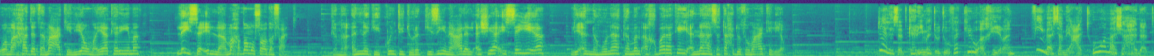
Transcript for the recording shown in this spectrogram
وما حدث معك اليوم يا كريمة ليس إلا محض مصادفات. كما أنك كنت تركزين على الأشياء السيئة لأن هناك من أخبرك أنها ستحدث معك اليوم. جلست كريمة تفكر أخيرا فيما سمعته وما شاهدته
